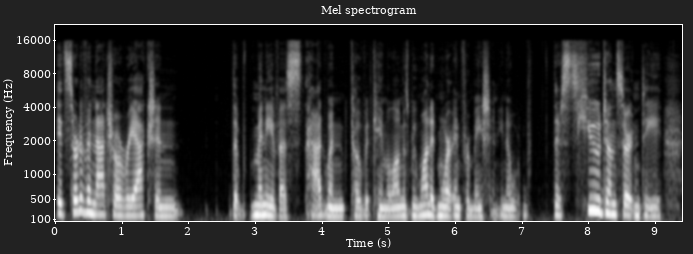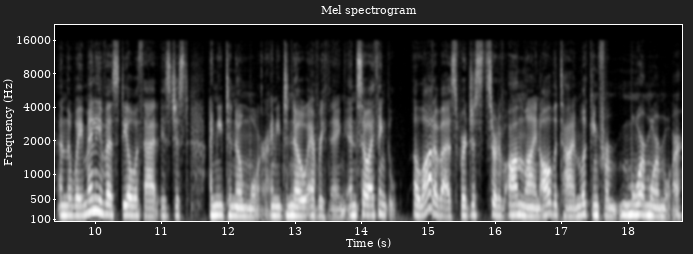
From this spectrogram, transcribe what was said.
it's sort of a natural reaction that many of us had when COVID came along. Is we wanted more information. You know, there's huge uncertainty and the way many of us deal with that is just i need to know more. I need to know everything. And so i think a lot of us were just sort of online all the time looking for more, more, more.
